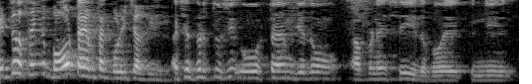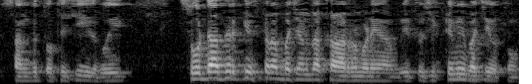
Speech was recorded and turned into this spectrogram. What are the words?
ਇੱਧਰ ਸਿੰਘ ਬਹੁਤ ਟਾਈਮ ਤੱਕ ਗੋਲੀ ਚੱਲਦੀ ਰਹੀ। ਅੱਛਾ ਫਿਰ ਤੁਸੀਂ ਉਸ ਟਾਈਮ ਜਦੋਂ ਆਪਣੇ ਸ਼ਹੀਦ ਹੋਏ ਕਿੰਨੀ ਸੰਗਤ ਉੱਥੇ ਸ਼ਹੀਦ ਹੋਈ? ਸੋਡਾ ਫਿਰ ਕਿਸ ਤਰ੍ਹਾਂ ਬਚਣ ਦਾ ਕਾਰਨ ਬਣਿਆ? ਵੀ ਤੁਸੀਂ ਕਿਵੇਂ ਬਚੇ ਉੱਥੋਂ?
